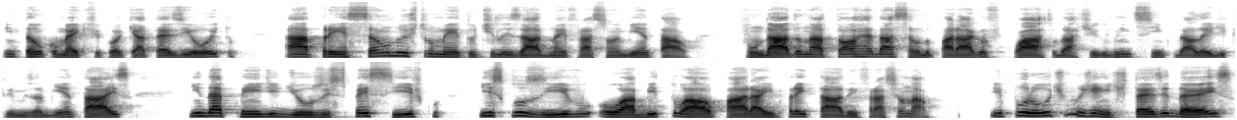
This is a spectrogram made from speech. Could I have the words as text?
Então, como é que ficou aqui a tese 8? A apreensão do instrumento utilizado na infração ambiental, fundado na atual redação do parágrafo 4 do artigo 25 da Lei de Crimes Ambientais, independe de uso específico exclusivo ou habitual para a empreitada infracional. E por último, gente, tese 10,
